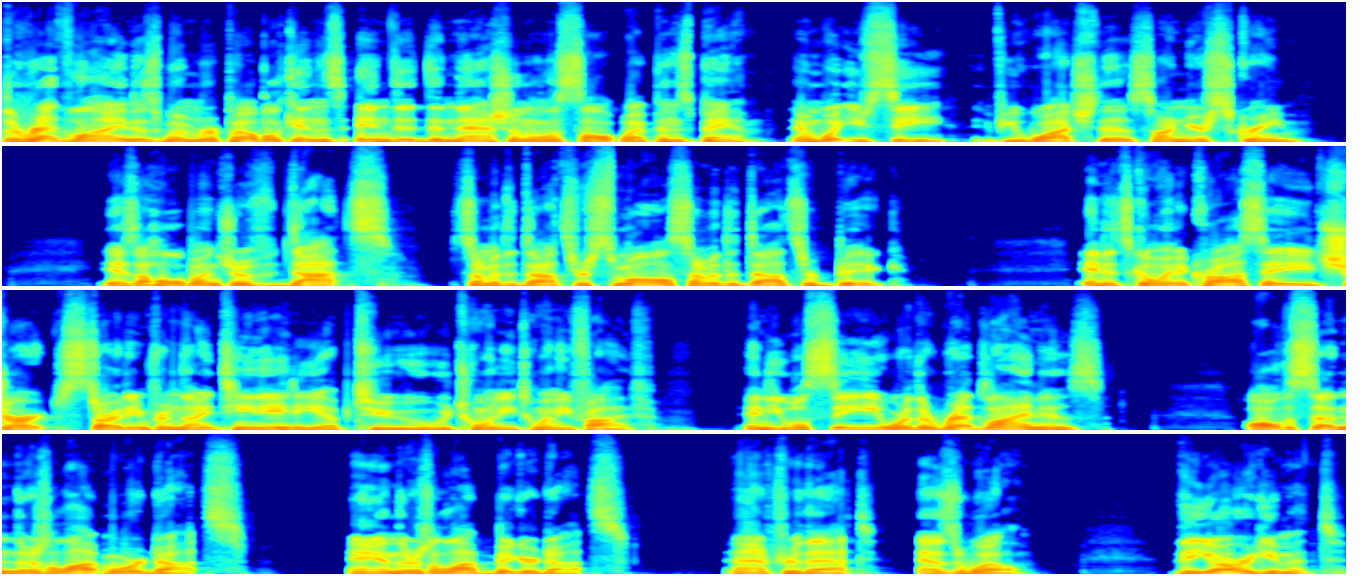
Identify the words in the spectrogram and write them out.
The red line is when Republicans ended the national assault weapons ban. And what you see, if you watch this on your screen, is a whole bunch of dots. Some of the dots are small, some of the dots are big. And it's going across a chart starting from 1980 up to 2025. And you will see where the red line is. All of a sudden, there's a lot more dots. And there's a lot bigger dots after that as well. The argument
